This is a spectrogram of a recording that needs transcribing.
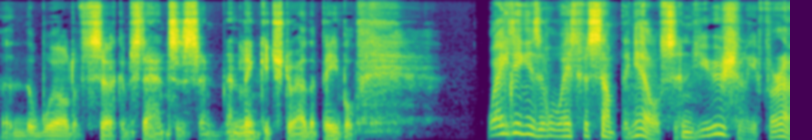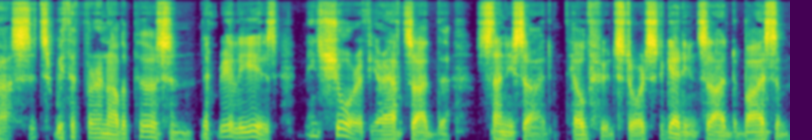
the world of circumstances and, and linkage to other people. Waiting is always for something else, and usually for us, it's with a, for another person. It really is. I mean, sure, if you're outside the Sunnyside health food store, it's to get inside to buy some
